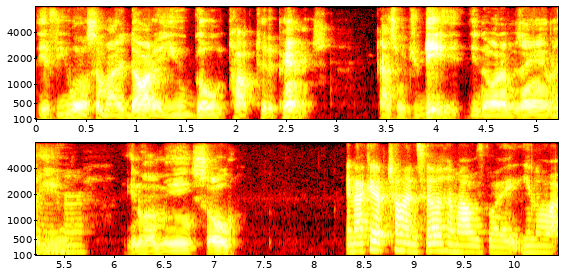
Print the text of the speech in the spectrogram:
if you want somebody's daughter, you go talk to the parents. That's what you did. You know what I'm saying? Like you, Mhm. you know what I mean? So And I kept trying to tell him, I was like, you know, I,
